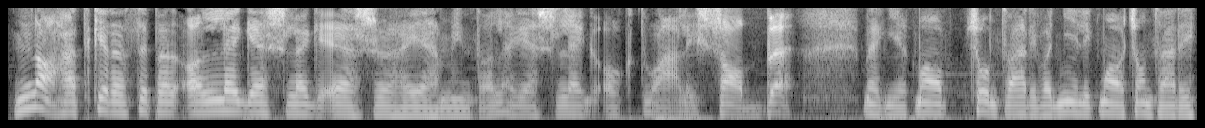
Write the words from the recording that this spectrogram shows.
Na, hát kérem szépen a legesleg első helyen, mint a leges legaktuálisabb. Megnyílt ma a Csontvári, vagy nyílik ma a Csontvári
